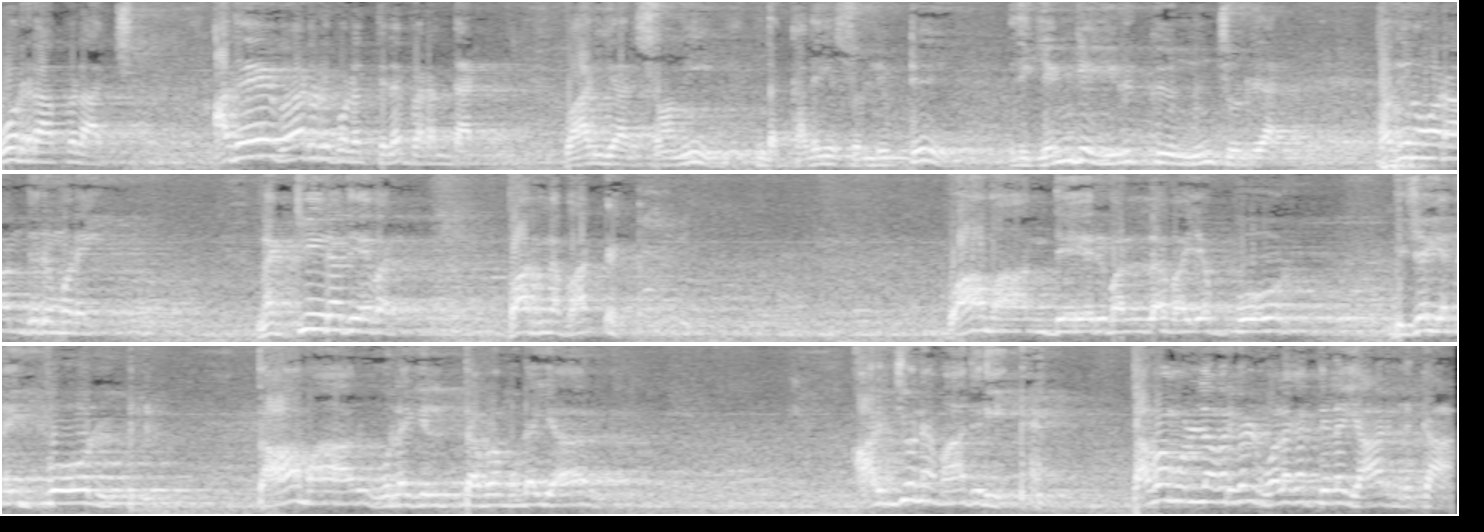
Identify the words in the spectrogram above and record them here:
ஓடுறாப்பல் ஆச்சு. அதே வேடர் குலத்துல பிறந்தார். வாரியார் சுவாமி இந்த கதையை சொல்லிவிட்டு இது எங்க இருக்குன்னு சொல்றார். பதினோராம் திருமுறை நக்கீரதேவர் பாடின பாட்டு. வாமாந்தேர் வல்ல வயப்போர் விஜயனைப் போல் தாமார் உலகில் தவமுடையார். அர்ஜுன மாதிரி. தவம் உள்ளவர்கள் உலகத்தில் யார் இருக்கா?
